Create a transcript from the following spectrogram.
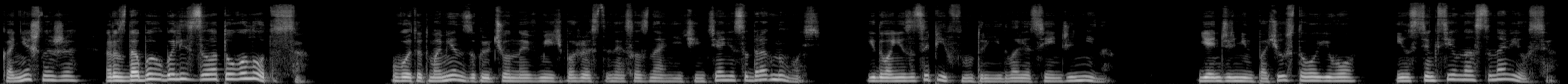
Конечно же, раздобыл бы лист золотого лотоса. В этот момент заключенное в меч божественное сознание Чинтяня содрогнулось, едва не зацепив внутренний дворец Янь-Джиньмина. Янь-Джиньмин почувствовал его инстинктивно остановился.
